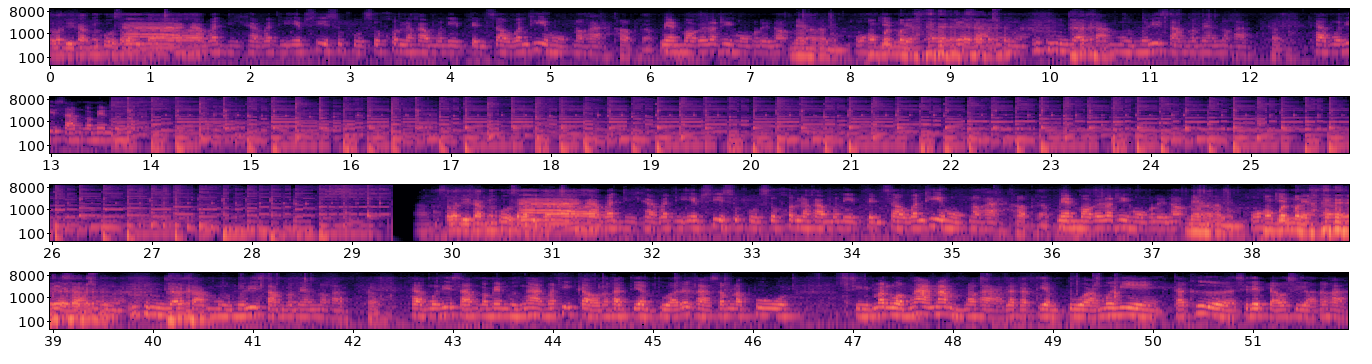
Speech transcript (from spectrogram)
สวัสดีครับแม่ครู่สวัสดีครัค่ะค่ะบสวัสดีค่ะสวัสดีเอฟซีสุภูสุขคนนะคะมื้อนี้เป็นเสาร์วันที่หกเนาะค่ะครับ ครับ แม่นบอกเป็นวันที่หกเลยเนาะแม่นครับหกหกเจ็เบิ้ดลแปมือดเดือนสามมือแล้วสามมือมือที่สามก็แม่นเนาะค่ะ ครับ ค่ะมือที่สามก็แม่นมือ สวัสดีครับแม่ครู่สวัสดีครัค่ะค่ะบ สวัสดีค่ะสวัสดีเอฟซีสุภูสุขคนนะคะมื้อนี้เป็นเสาร์วันที่หกเนาะค่ะครับครับ แม่นบอกเป็นวันที่หกเลยเนาะแม่นครับหกหกเจ็เบิ้ดลแปมือดเดือนสามมือแล้วสามมือมือที่สามก็แม่นเนาะค่ะ ครับ ค่ะมือที่สามก็เป็นมืองานวันที่เก่านะคะเตรียมตัวเด้วยค่ะสำหรับผู้สีมารวมงานนํเนาะค่ะแล้วก็เตรียมตัวเมื่อนี้ก็คือสิได้แปลเสือเนาะค่ะ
